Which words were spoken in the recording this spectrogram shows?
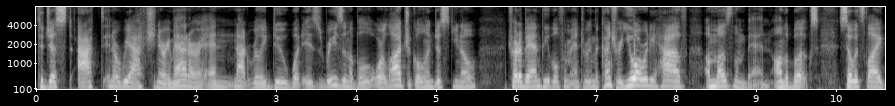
to just act in a reactionary manner and not really do what is reasonable or logical and just, you know, try to ban people from entering the country. You already have a Muslim ban on the books. So it's like,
